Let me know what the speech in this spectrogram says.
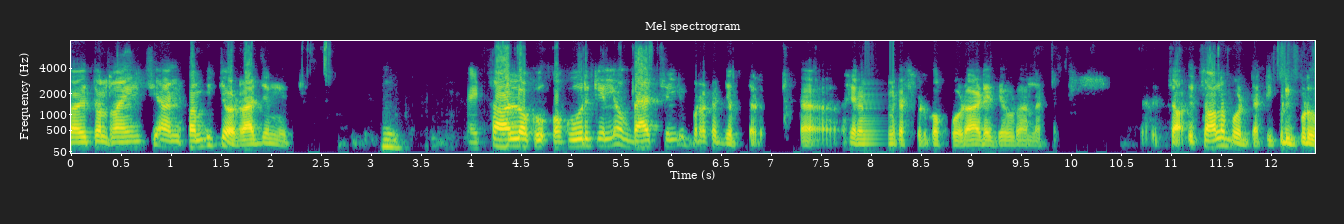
కవితలు రాయించి ఆయన పంపించేవాడు రాజ్యం మీద. వాళ్ళు ఒక ఒక ఊరికి వెళ్ళి ఒక బ్యాచ్ వెళ్ళి బుర్రకథ చెప్తాడు. హిరణ్య కశిపుడు గొప్పోడు ఆడే దేవుడు అన్నట్టు. It's all about that. ఇప్పుడు ఇప్పుడు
